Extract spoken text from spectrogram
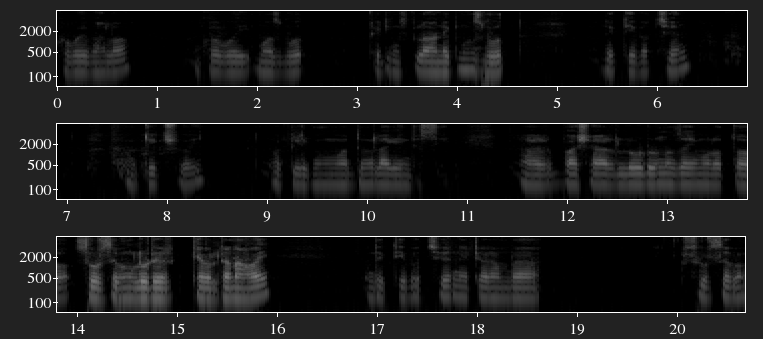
খুবই ভালো, খুবই মজবুত। ফিটিংসগুলো অনেক মজবুত, দেখতেই পাচ্ছেন। টেকসই ক্লিপিং মাধ্যমে লাগিয়ে নিতেছি। আর বাসার লোড অনুযায়ী মূলত সোর্স এবং লোডের কেবল টানা হয়। দেখতেই পাচ্ছেন, এটার আমরা সোর্স এবং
